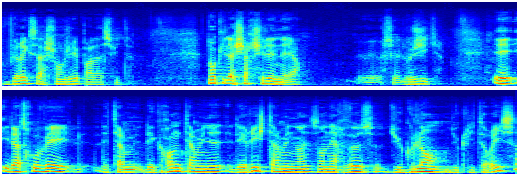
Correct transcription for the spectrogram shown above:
Vous verrez que ça a changé par la suite. Donc il a cherché les nerfs, c'est logique. Et il a trouvé les, grandes les riches terminaisons nerveuses du gland du clitoris,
